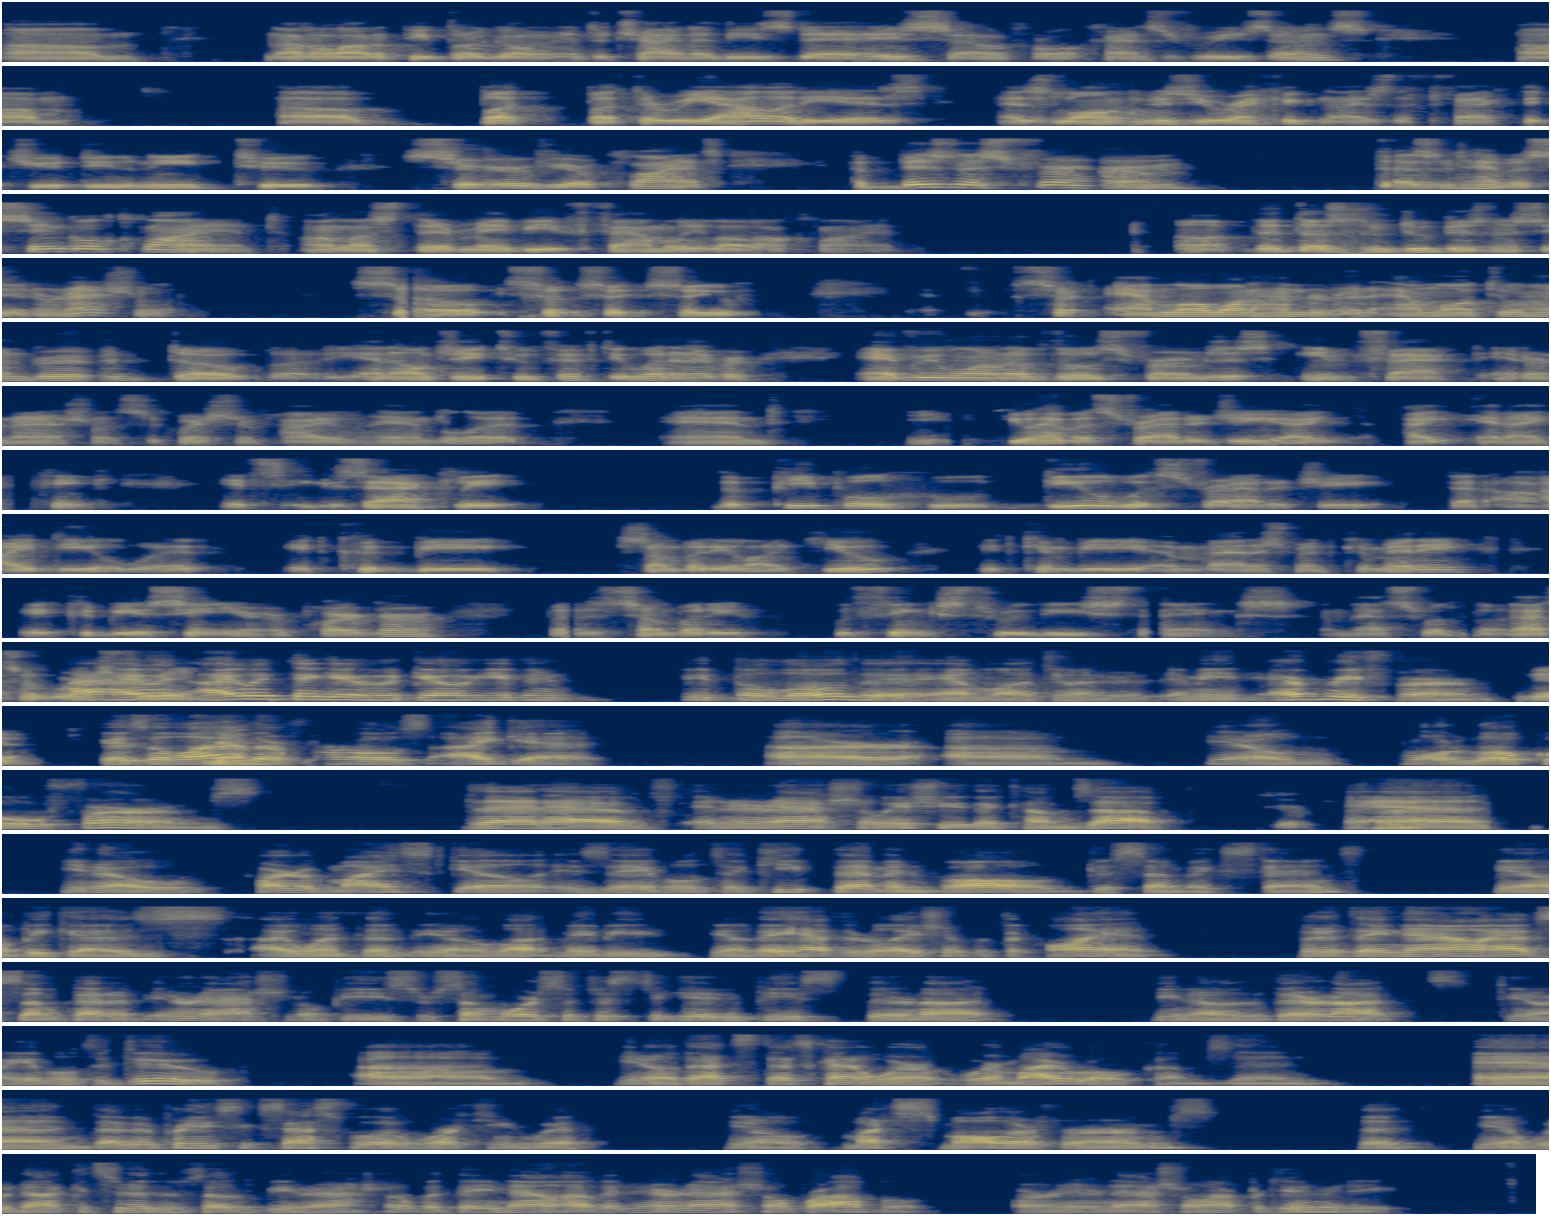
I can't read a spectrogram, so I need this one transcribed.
Um, not a lot of people are going into China these days uh, for all kinds of reasons. Um, uh, but but the reality is, as long as you recognize the fact that you do need to serve your clients, a business firm doesn't have a single client, unless there may be a family law client, uh, that doesn't do business internationally. So, so, so, so you, so AmLaw 100, AmLaw 200, uh, NLJ 250, whatever. Every one of those firms is in fact international. It's a question of how you handle it, and you have a strategy. I, I, and I think it's exactly the people who deal with strategy that I deal with. It could be somebody like you it can be a management committee. It could be a senior partner, but it's somebody who thinks through these things, and that's what that's what works. I, would I would think it would go even below the AmLaw 200. I mean, every firm, yeah, because a lot yeah. of the referrals I get are, um, you know, more local firms that have an international issue that comes up, sure. and you know, part of my skill is able to keep them involved to some extent you know, because I want them, you know, a lot, maybe, you know, they have the relationship with the client, but if they now have some kind of international piece or some more sophisticated piece, they're not, you know, they're not, you know, able to do, um, you know, that's, that's kind of where, where my role comes in. And I've been pretty successful at working with, you know, much smaller firms that, you know, would not consider themselves to be international, but they now have an international problem or an international opportunity.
